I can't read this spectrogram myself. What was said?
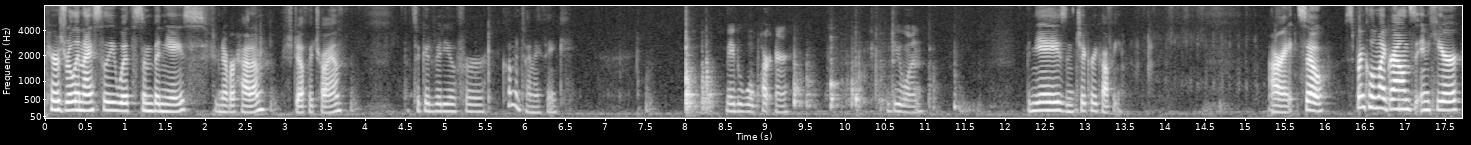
pairs really nicely with some beignets. If you've never had them, you should definitely try them. That's a good video for Clementine, I think. Maybe we'll partner, do one. Beignets and chicory coffee. All right, so sprinkle my grounds in here.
